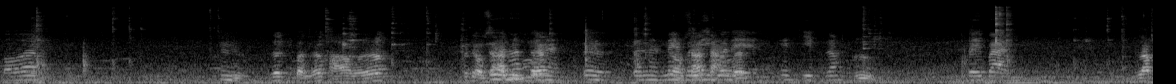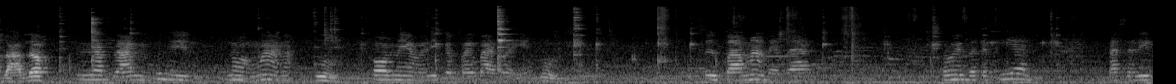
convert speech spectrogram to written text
เพราะว่าอืมเลือกบัตรเลือกขาวเลยเนาะก็จะตอเอานสานั้ดุนมตอนเนี่ยนั้นเออตอนนั้นแม่บริบริเฮ็ดกิบเนาะอืมไปบ้านรับร้านเนาะรับร้านผู้ดีน้องมากนะอืมพ่อแม่วันนี้ก็ไปบ้านตัวเอง อืมซื้อปลามาแบบว่าเพราะเป็นปลาตะเพียนปลาสลิด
